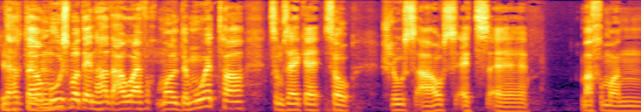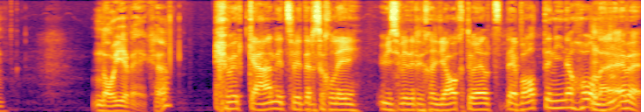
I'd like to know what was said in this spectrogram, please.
da, da muss man dann halt auch einfach mal den Mut haben, zum sagen, so, Schluss aus, jetzt, äh, machen wir einen neuen Weg, hä? Ich würde gerne jetzt wieder so ein bisschen, uns wieder ein bisschen die aktuelle Debatte reinholen. Mhm. Eben,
